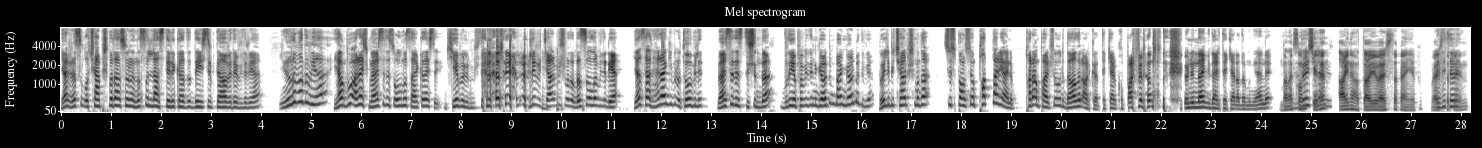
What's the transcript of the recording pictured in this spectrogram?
ya Russell o çarpışmadan sonra nasıl lastiğini kanadı değiştirip devam edebilir ya? İnanamadım ya. Ya bu araç Mercedes olmasa arkadaşlar ikiye bölünmüş herhalde. Yani öyle bir çarpışmada nasıl olabilir ya? Ya sen herhangi bir otomobilin Mercedes dışında bunu yapabildiğini gördün mü? Ben görmedim ya. Böyle bir çarpışmada süspansiyon patlar yani. Paramparça olur dağılır arka teker kopar falan. Önünden gider teker adamın yani. Bana Biz komik şeyler- gelen aynı hatayı Verstappen yapıp Verstappen'in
